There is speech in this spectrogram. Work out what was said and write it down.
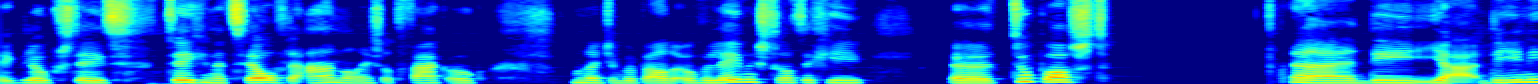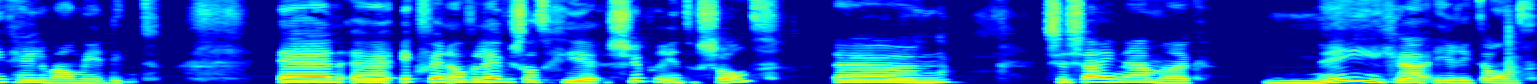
ik loop steeds tegen hetzelfde aan. Dan is dat vaak ook omdat je een bepaalde overlevingsstrategie toepast. Uh, die, ja, die je niet helemaal meer dient. En uh, ik vind overlevingsstrategieën super interessant. Um, ze zijn namelijk mega irritant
